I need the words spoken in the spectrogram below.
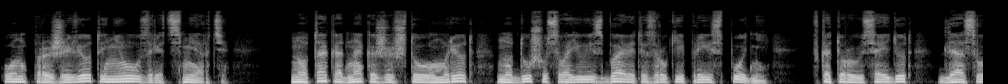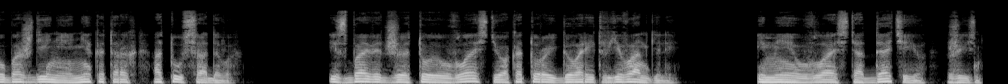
Он проживет и не узрит смерти, но так, однако же, что умрет, но душу свою избавит из руки преисподней, в которую сойдет для освобождения некоторых от усадовых. Избавит же тою властью, о которой говорит в Евангелии. «Имею власть отдать ее, жизнь,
